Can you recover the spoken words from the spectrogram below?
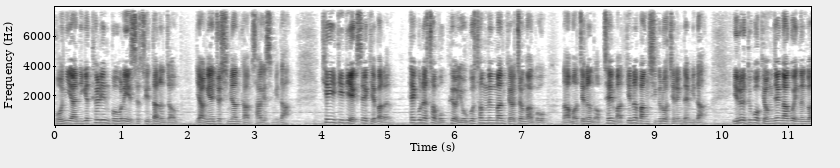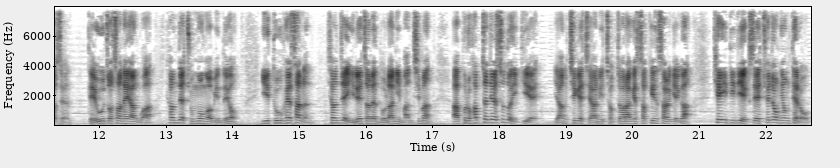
본의 아니게 틀린 부분이 있을 수 있다는 점 양해해 주시면 감사하겠습니다. KDDX의 개발은 해군에서 목표 요구 성능만 결정하고 나머지는 업체에 맡기는 방식으로 진행됩니다. 이를 두고 경쟁하고 있는 것은 대우조선해양과 현대중공업인데요. 이 두 회사는 현재 이래저래 논란이 많지만 앞으로 합쳐질 수도 있기에 양측의 제안이 적절하게 섞인 설계가 KDDX의 최종 형태로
